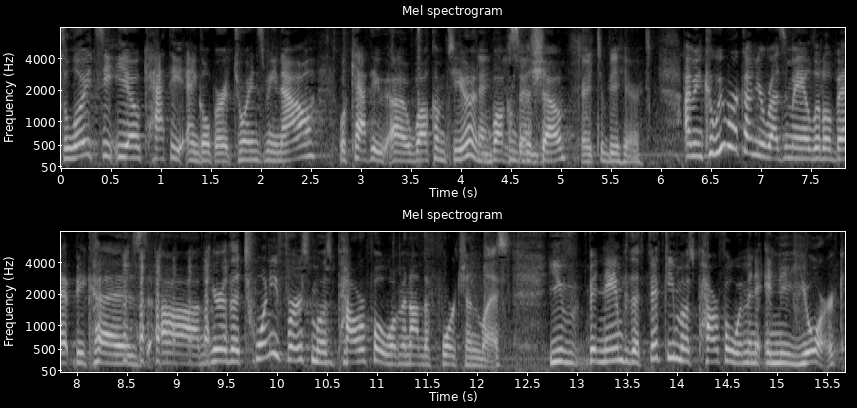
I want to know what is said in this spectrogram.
Deloitte CEO Cathy Engelbert joins me now. Well, Cathy, uh, welcome to you and Thank welcome you, to the show. Great to be here. I mean, can we work on your resume a little bit because um, you're the 21st most powerful woman on the Fortune list. You've been named the 50 most powerful women in New York,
